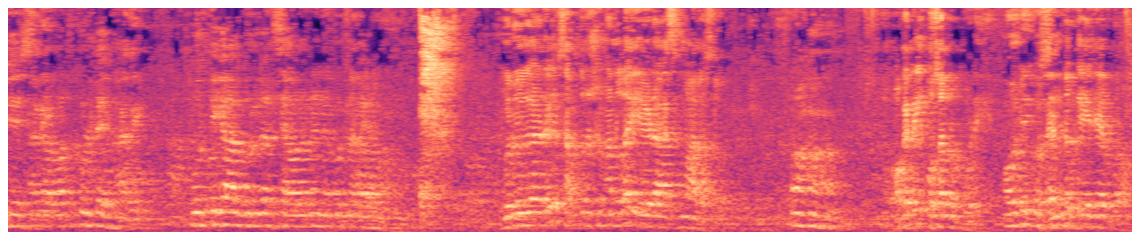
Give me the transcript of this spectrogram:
చేసిన తర్వాత ఫుల్ టైం అది. పూర్తిగా గురుగారి సేవలోనే నిమగ్నమయ్యారు గురువు గారు సప్తఋషి మండల ఏడు ఆశ్రమాలు అసలు. ఒకటి కుసలపూడి. రెండు కేజీపురం.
